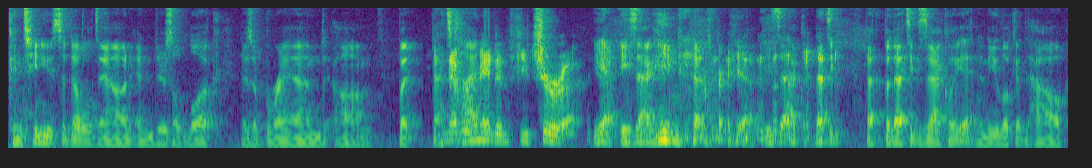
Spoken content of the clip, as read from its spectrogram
continues to double down, and there's a look, there's a brand, um, but that's Never kind of abandoned Futura. yeah, exactly. Never, yeah, exactly. That's that, but that's exactly it. And you look at how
